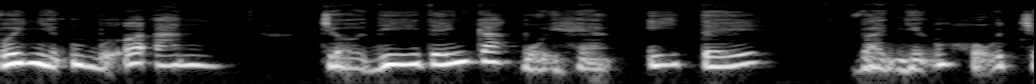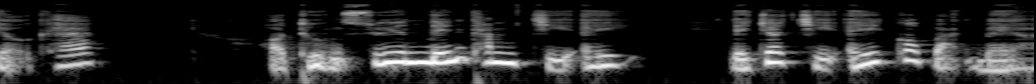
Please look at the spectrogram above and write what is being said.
Với những bữa ăn trở đi đến các buổi hẹn y tế và những hỗ trợ khác. Họ thường xuyên đến thăm chị ấy để cho chị ấy có bạn bè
